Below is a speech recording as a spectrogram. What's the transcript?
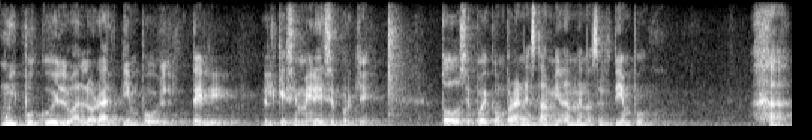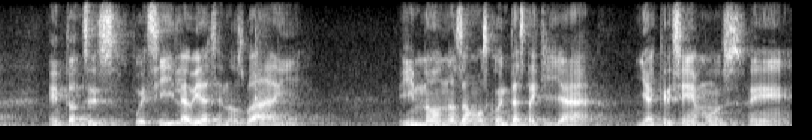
muy poco el valor al tiempo del, del que se merece, porque todo se puede comprar en esta vida menos el tiempo. Entonces, pues sí, la vida se nos va y y no nos damos cuenta hasta que ya, ya crecemos, eh,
